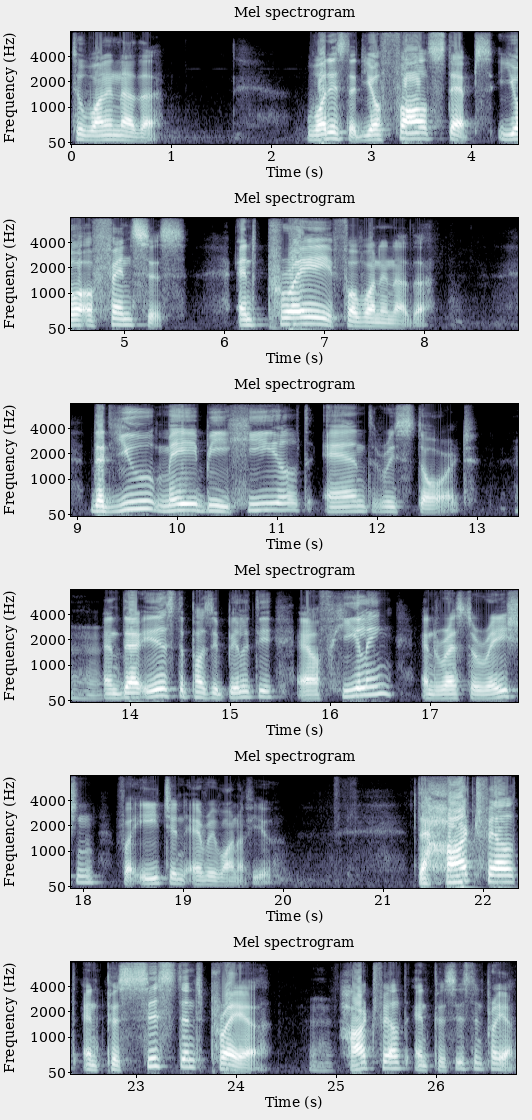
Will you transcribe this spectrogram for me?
to one another. What is that? Your false steps, your offenses, and pray for one another that you may be healed and restored. Mm-hmm. And there is the possibility of healing and restoration for each and every one of you. The heartfelt and persistent prayer, heartfelt and persistent prayer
